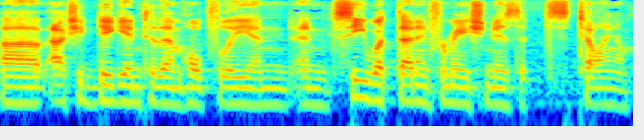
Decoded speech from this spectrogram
Uh, actually, dig into them hopefully and and see what that information is that's telling them.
